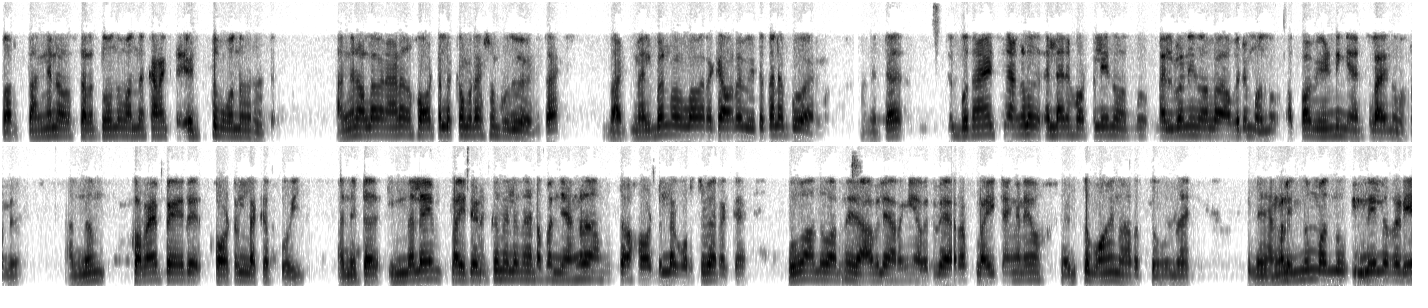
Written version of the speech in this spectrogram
പുറത്ത് അങ്ങനെയുള്ള സ്ഥലത്തു നിന്ന് വന്ന് കണക്ട് എടുത്തു പോകുന്നവരുണ്ട്. അങ്ങനെയുള്ളവരാണ് ഹോട്ടൽ അക്കോമഡേഷൻ പൊതുവെ എടുത്തത് ബട്ട് മെൽബണിലുള്ളവരൊക്കെ അവരുടെ വീട്ടിൽ തന്നെ പോകുമായിരുന്നു എന്നിട്ട് ബുധനാഴ്ച ഞങ്ങൾ എല്ലാവരും ഹോട്ടലിൽ നിന്ന് വന്നു. മെൽബണിൽ നിന്നുള്ള അവരും വന്നു. അപ്പൊ വീണ്ടും ക്യാൻസൽ ആയെന്ന് പറഞ്ഞു. അന്നും കുറേ പേര് ഹോട്ടലിലൊക്കെ പോയി. എന്നിട്ട് ഇന്നലെയും ഫ്ലൈറ്റ് എടുക്കുന്നില്ലെന്ന് കണ്ടപ്പോൾ ഞങ്ങൾ അന്നത്തെ ഹോട്ടലിലെ കുറച്ച് പേരൊക്കെ പോവാന്ന് പറഞ്ഞ് രാവിലെ ഇറങ്ങി. അവർ വേറെ ഫ്ലൈറ്റ് എങ്ങനെയോ എടുത്തു പോയെന്നാണ് തോന്നുന്നത് പിന്നെ ഞങ്ങൾ ഇന്നും വന്നു. ഇന്നേലും റെഡി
